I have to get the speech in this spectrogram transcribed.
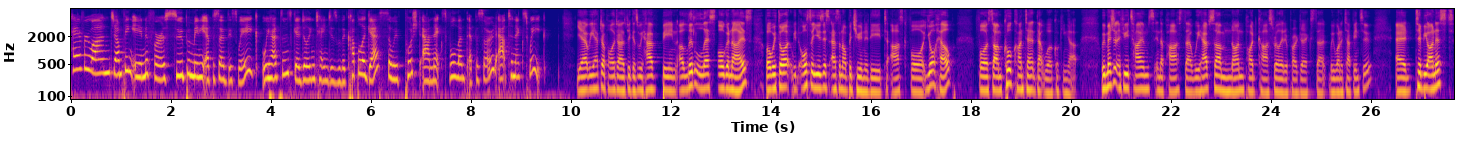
Hey everyone, jumping in for a super mini episode this week. We had some scheduling changes with a couple of guests, so we've pushed our next full length episode out to next week. Yeah, we have to apologize because we have been a little less organized, but we thought we'd also use this as an opportunity to ask for your help for some cool content that we're cooking up. We mentioned a few times in the past that we have some non podcast related projects that we want to tap into. And to be honest,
